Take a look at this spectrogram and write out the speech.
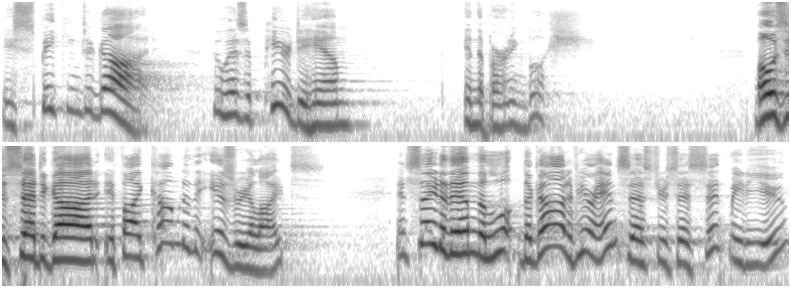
is speaking to God who has appeared to him in the burning bush. Moses said to God, If I come to the Israelites and say to them, The, the God of your ancestors has sent me to you,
